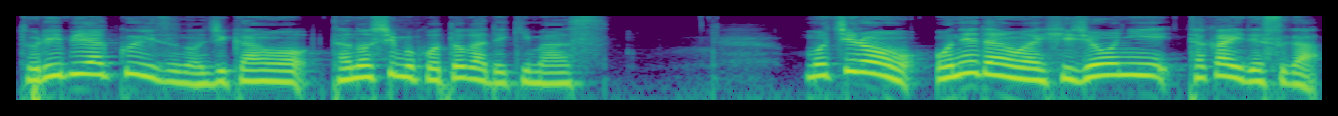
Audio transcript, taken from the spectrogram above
トリビアクイズの時間を楽しむことができます。 もちろんお値段は非常に高いですが、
